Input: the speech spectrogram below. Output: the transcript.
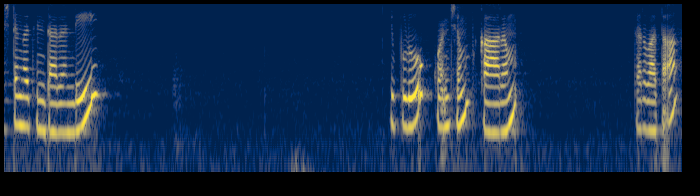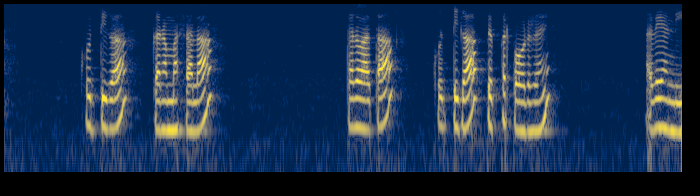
ఇష్టంగా తింటారండి. ఇప్పుడు కొంచెం కారం తర్వాత కొద్దిగా గరం మసాలా తర్వాత కొద్దిగా పెప్పర్ పౌడర్ అని అదే అండి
